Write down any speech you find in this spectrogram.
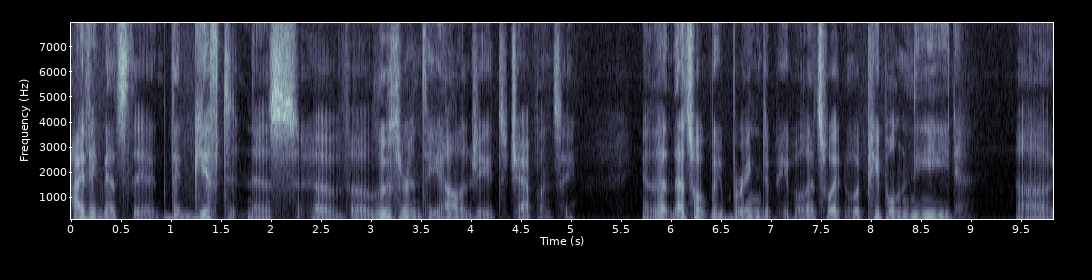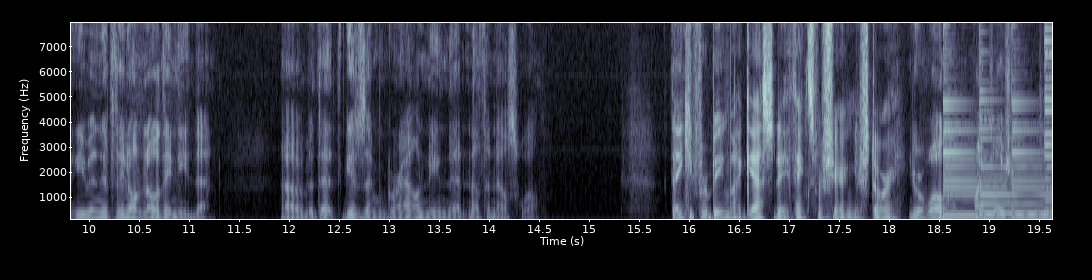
I think that's the the giftedness of uh, Lutheran theology to chaplaincy. You know, that that's what we bring to people. That's what what people need, uh, even if they don't know they need that. Uh, but that gives them grounding that nothing else will. Thank you for being my guest today. Thanks for sharing your story. You're welcome. My pleasure.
